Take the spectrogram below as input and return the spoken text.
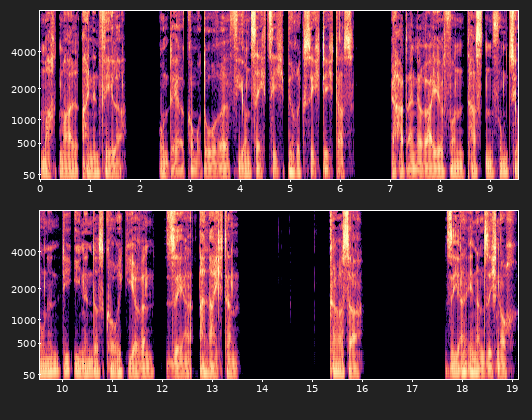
macht mal einen Fehler und der Commodore 64 berücksichtigt das. Er hat eine Reihe von Tastenfunktionen, die Ihnen das Korrigieren sehr erleichtern. Cursor Sie erinnern sich noch,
